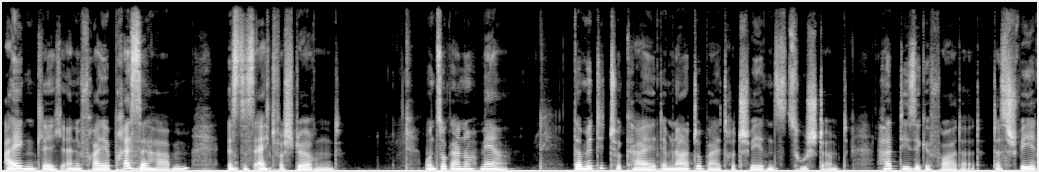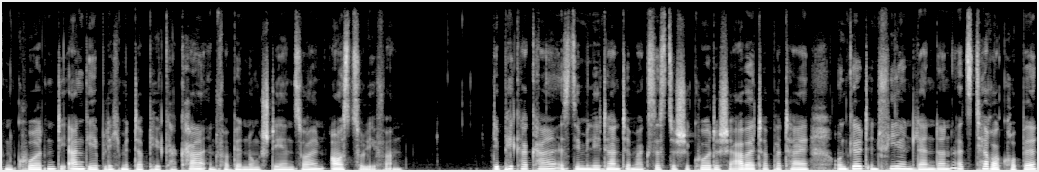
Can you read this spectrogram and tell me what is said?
eigentlich eine freie Presse haben, ist es echt verstörend. Und sogar noch mehr. Damit die Türkei dem NATO-Beitritt Schwedens zustimmt, hat diese gefordert, dass Schweden Kurden, die angeblich mit der PKK in Verbindung stehen sollen, auszuliefern. Die PKK ist die militante marxistische kurdische Arbeiterpartei und gilt in vielen Ländern als Terrorgruppe,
